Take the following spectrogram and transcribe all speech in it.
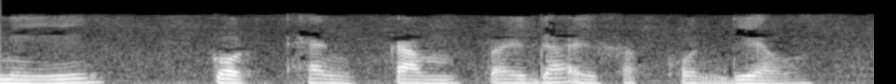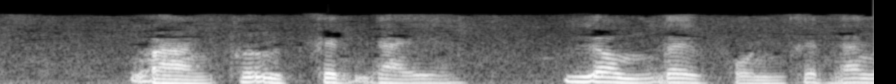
หนีกฎแห่งกรรมไปได้สักคนเดียววางพืชเช่นใด ย่อมได้ผลเช่นนั้น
